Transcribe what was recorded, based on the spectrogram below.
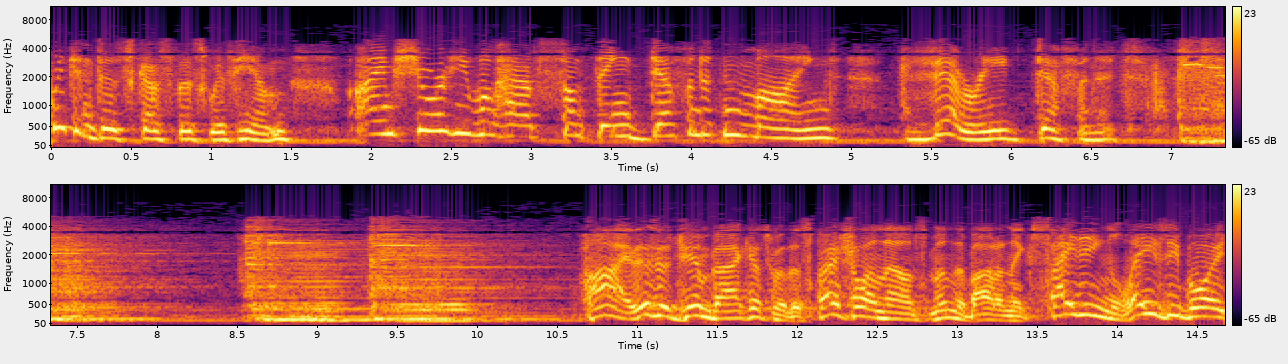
We can discuss this with him. I'm sure he will have something definite in mind. Very definite. Hi, this is Jim Backus with a special announcement about an exciting La-Z-Boy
